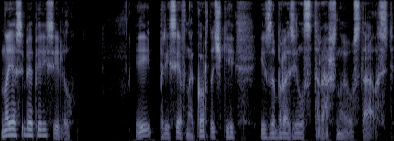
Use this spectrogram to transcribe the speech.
Но я себя пересилил и, присев на корточки, изобразил страшную усталость.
